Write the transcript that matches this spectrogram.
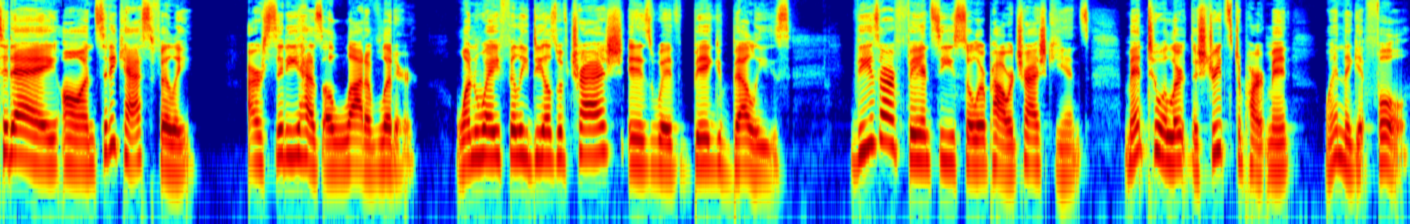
Today on CityCast Philly, our city has a lot of litter. One way Philly deals with trash is with big bellies. These are fancy solar powered trash cans meant to alert the streets department when they get full.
